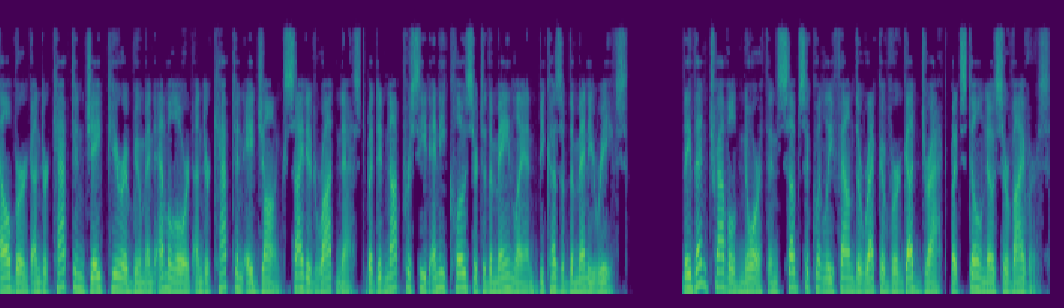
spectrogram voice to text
Elburg under Captain J. Peereboom and Emmeloord under Captain A. Jonk sighted Rottnest but did not proceed any closer to the mainland because of the many reefs. They then travelled north and subsequently found the wreck of Vergud Draak but still no survivors.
